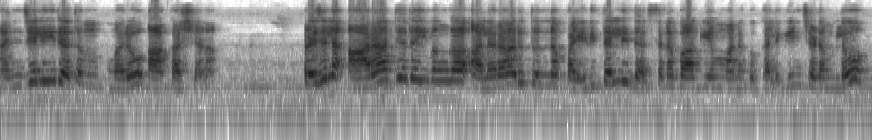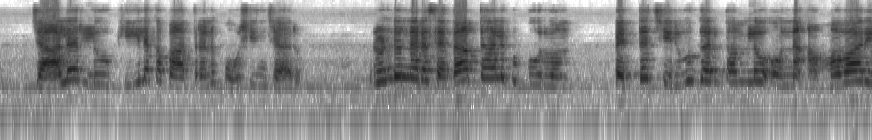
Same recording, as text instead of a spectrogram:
అంజలి రథం మరో ఆకర్షణ. ప్రజల ఆరాధ్య దైవంగా అలరారుతున్న పైడితల్లి దర్శన భాగ్యం మనకు కలిగించడంలో జాలర్లు కీలక పాత్రను పోషించారు. రెండున్నర శతాబ్దాలకు పూర్వం పెద్ద చెరువు గర్భంలో ఉన్న అమ్మవారి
